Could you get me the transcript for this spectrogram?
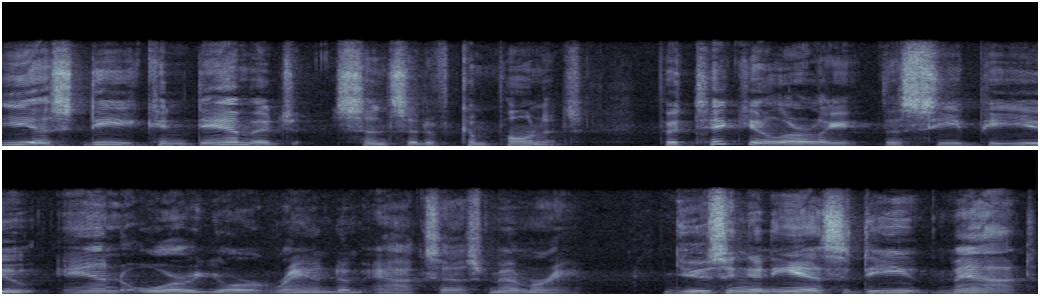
ESD can damage sensitive components, particularly the CPU and or your random access memory. Using an ESD mat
